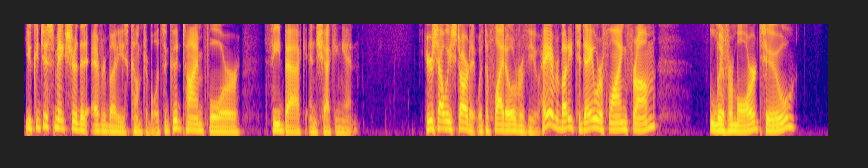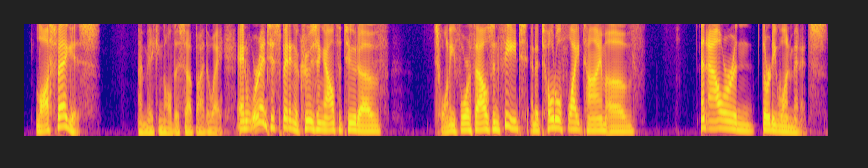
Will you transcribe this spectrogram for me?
You can just make sure that everybody's comfortable. It's a good time for feedback and checking in. Here's how we start it with the flight overview. Hey, everybody, today we're flying from Livermore to Las Vegas. I'm making all this up, by the way. And we're anticipating a cruising altitude of 24,000 feet and a total flight time of an hour and 31 minutes.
